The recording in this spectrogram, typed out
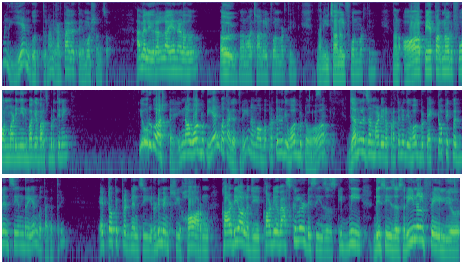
ಆಮೇಲೆ ಏನು ಗೊತ್ತು? ನನಗೆ ಅರ್ಥ ಆಗುತ್ತೆ ಎಮೋಷನ್ಸು ಆಮೇಲೆ ಇವರೆಲ್ಲ ಏನು ಹೇಳೋದು? ಓ ನಾನು ಆ ಚಾನಲ್ಗೆ ಫೋನ್ ಮಾಡ್ತೀನಿ. ನಾನು ಈ ಚಾನಲ್ಗೆ ಫೋನ್ ಮಾಡ್ತೀನಿ. ನಾನು ಆ ಪೇಪರ್ನವ್ರಿಗೆ ಫೋನ್ ಮಾಡಿ ನಿನ್ನ ಬಗ್ಗೆ ಬರೆಸ್ಬಿಡ್ತೀನಿ. ಇವ್ರಿಗೂ ಅಷ್ಟೇ. ಈಗ ನಾವು ಹೋಗ್ಬಿಟ್ಟು ಏನು ಗೊತ್ತಾಗತ್ತೆ ರೀ? ನಮ್ಮ ಒಬ್ಬ ಪ್ರತಿನಿಧಿ ಹೋಗ್ಬಿಟ್ಟು ಜರ್ನಲಿಸಮ್ ಮಾಡಿರೋ ಪ್ರತಿನಿಧಿ ಹೋಗ್ಬಿಟ್ಟು ಎಕ್ಟೋಪಿಕ್ ಪ್ರೆಗ್ನೆನ್ಸಿ ಅಂದರೆ ಏನು ಗೊತ್ತಾಗತ್ತೆ ರೀ? Ectopic pregnancy rudimentary horn cardiology cardiovascular diseases kidney diseases renal failure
